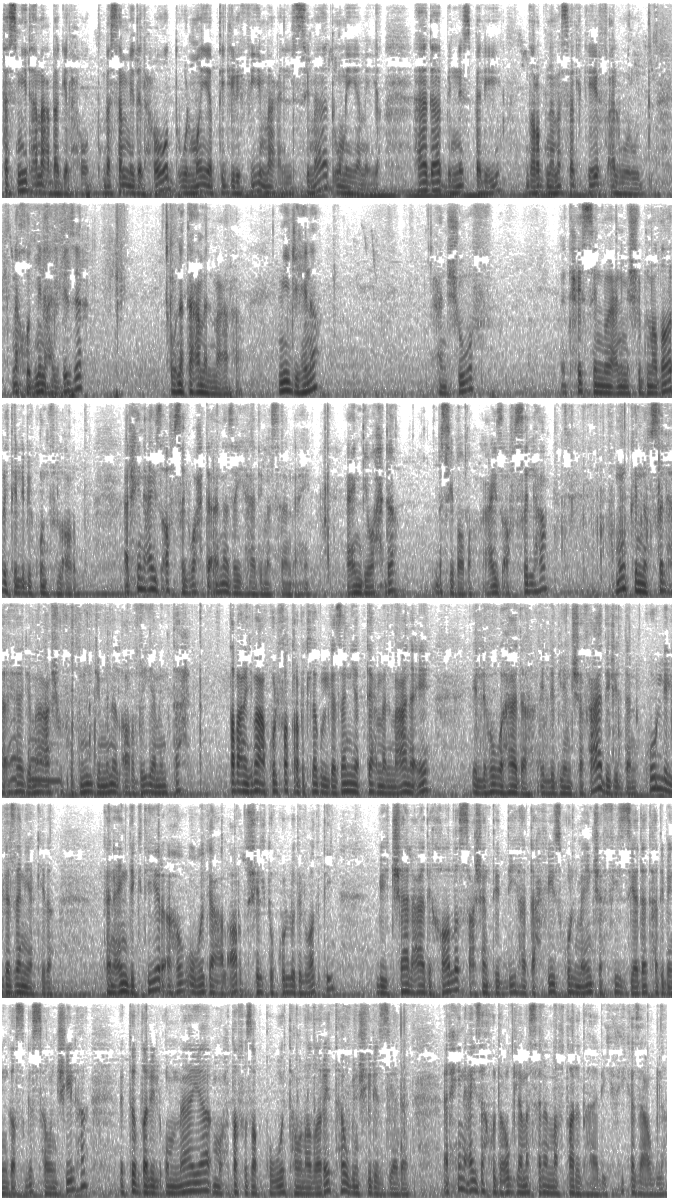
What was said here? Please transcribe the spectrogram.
تسميدها مع باقي الحوض. بسمد الحوض والمية بتجري فيه مع السماد ومية مية. هذا بالنسبة لي ضربنا مثل كيف الورود. ناخد منها البذر ونتعامل معها. نيجي هنا هنشوف. تحس إنه يعني مش بنضارة اللي بيكون في الأرض. الحين عايز أفصل واحدة أنا زي هذه مثلا أهي. عندي واحدة بس بابا عايز أفصلها. ممكن نفصلها. يا جماعة شوفوا بنيجي من الأرضية من تحت. طبعا يا جماعة كل فترة بتلاقوا الجزانية بتعمل معانا إيه؟ اللي هو هذا اللي بينشف. عادي جدا كل الجزانية كده. كان عندي كتير أهو ووقع على الأرض شلته كله دلوقتي. بيتشال عادي خالص عشان تديها تحفيز. كل ما ينشف فيه الزيادات هذه بنقصقصها ونشيلها. بتفضل الأماية محتفظة بقوتها ونضارتها وبنشيل الزيادات. الحين عايز آخد عقلة مثلا نفترض هذه. في كذا عقلة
